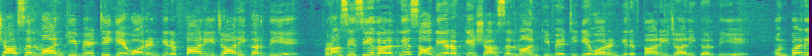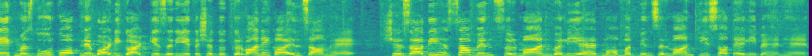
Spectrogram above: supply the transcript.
شاہ سلمان کی بیٹی کے وارنٹ گرفتاری جاری کر دیے۔ فرانسیسی عدالت نے سعودی عرب کے شاہ سلمان کی بیٹی کے وارنٹ گرفتاری جاری کر دیے۔ ان پر ایک مزدور کو اپنے باڈی گارڈ کے ذریعے تشدد کروانے کا الزام ہے۔ شہزادی حصہ بن سلمان ولی عہد محمد بن سلمان کی سوتیلی بہن ہے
